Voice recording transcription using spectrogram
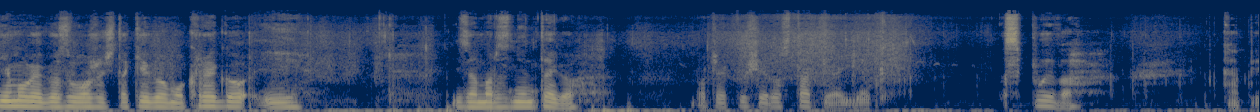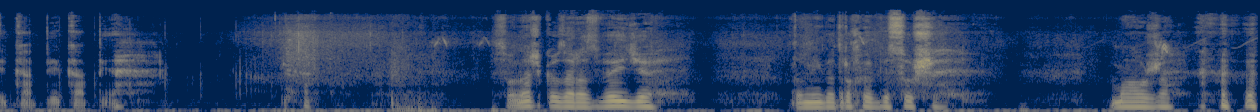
nie mogę go złożyć takiego mokrego i, i zamarzniętego. Zobacz jak tu się roztapia i jak spływa. Kapie, kapie, kapie. Słoneczko zaraz wyjdzie. To mi go trochę wysuszy. Może.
